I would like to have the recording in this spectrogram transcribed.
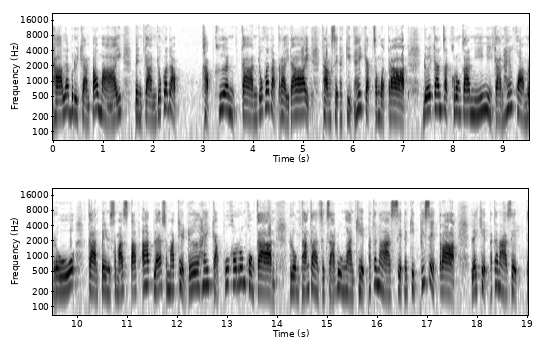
ค้าและบริการเป้าหมาย เป็นการยกระดับ ขับเคลื่อนการยกระดับรายได้ ทางเศรษฐกิจให้กับจังหวัดตราด โดยการจัดโครงการนี้มีการให้ความรู้ การเป็นสมาร์ทสตาร์ทอัพและสมาร์ทเทรดเดอร์ให้กับผู้เข้าร่วมโครงการ รวมทั้งการศึกษาดูงานเขตพัฒนาเศรษฐกิจพิเศษตราด และเขตพัฒนาเศรษฐ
